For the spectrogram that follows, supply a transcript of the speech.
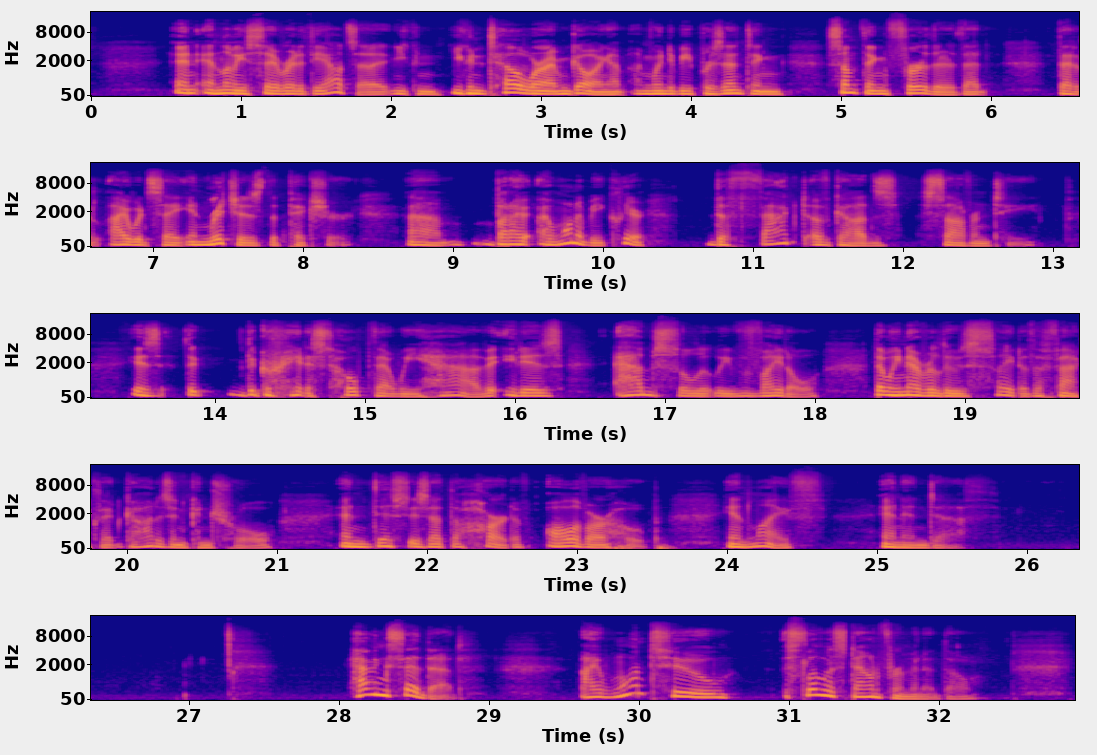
And and let me say right at the outset, you can you can tell where I'm going. I'm, I'm going to be presenting something further that that I would say enriches the picture. Um, but I, I want to be clear: the fact of God's sovereignty is the the greatest hope that we have. It is absolutely vital that we never lose sight of the fact that God is in control And this is at the heart of all of our hope in life and in death. Having said that, I want to slow us down for a minute, though,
